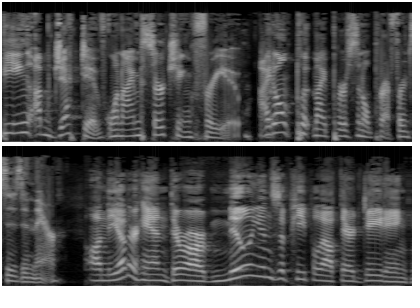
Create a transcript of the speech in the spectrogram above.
being objective when I'm searching for you. I don't put my personal preferences in there. On the other hand, there are millions of people out there dating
